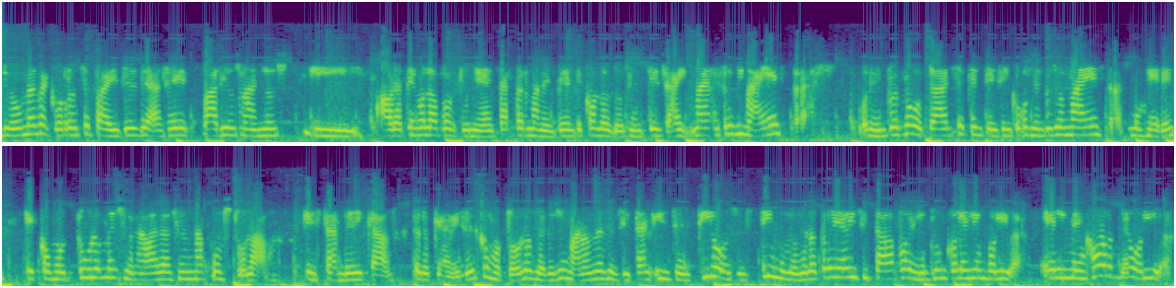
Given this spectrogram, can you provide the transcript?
yo me recorro este país desde hace varios años y ahora tengo la oportunidad de estar permanentemente con los docentes. Hay maestros y maestras por ejemplo, en Bogotá el 75% son maestras, mujeres, que como tú lo mencionabas, hacen un apostolado, que están dedicados, pero que a veces, como todos los seres humanos, necesitan incentivos, estímulos. El otro día visitaba, por ejemplo, un colegio en Bolívar, el mejor de Bolívar.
